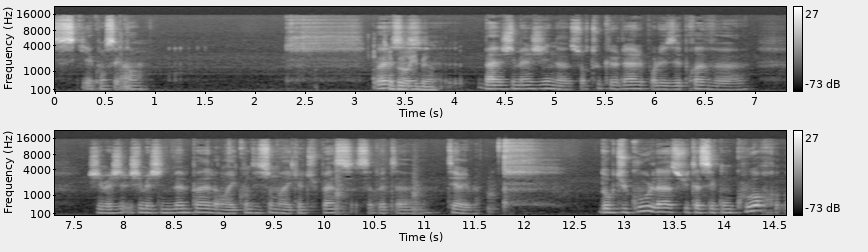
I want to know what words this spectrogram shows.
Ce qui est conséquent. c'est horrible. Bah, j'imagine, euh, surtout que là, pour les épreuves, euh, j'imagine même pas dans les conditions dans lesquelles tu passes, ça doit être euh, terrible. Donc, du coup, là, suite à ces concours,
